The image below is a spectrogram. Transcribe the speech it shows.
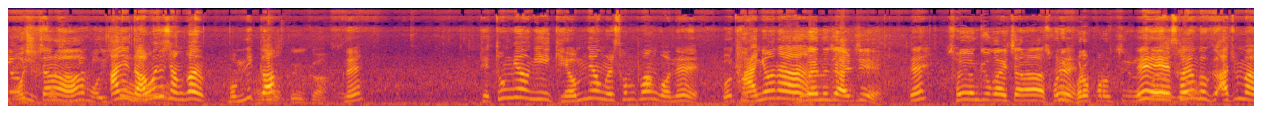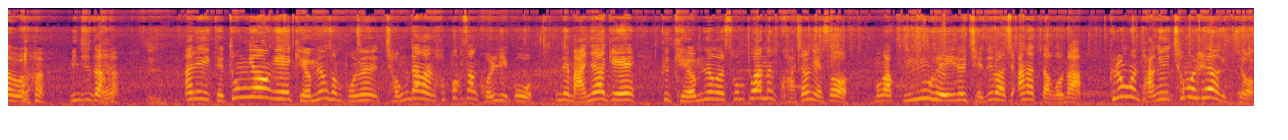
멋있잖아. 멋있어. 아니 나머지 장관 뭡니까? 어, 그러니까. 네? 대통령이 계엄령을 선포한 거는 그것도 당연한 누가 했는지 알지? 네? 서영교가 있잖아. 소리 네. 버럭버럭 찌르는 네, 네, 서영거 그 아줌마 의원, 민주당. 어? 아니 대통령의 계엄령 선포는 정당한 헌법상 권리고 근데 만약에 그 계엄령을 선포하는 과정에서 뭔가 국무회의를 제대로 하지 않았다거나 그런 건 당연히 처벌해야겠죠.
